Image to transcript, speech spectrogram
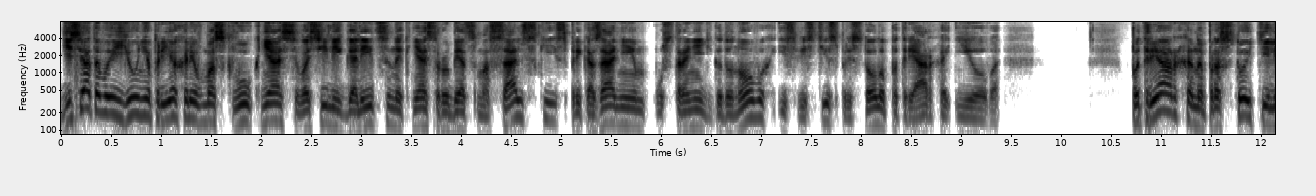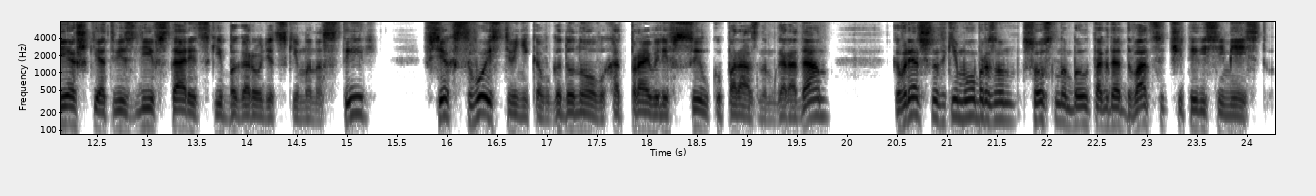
10 июня приехали в Москву князь Василий Голицын и князь Рубец-Масальский с приказанием устранить Годуновых и свести с престола патриарха Иова – Патриарха на простой тележке отвезли в Старецкий Богородицкий монастырь, всех свойственников Годуновых отправили в ссылку по разным городам. Говорят, что таким образом сослано было тогда 24 семейства.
